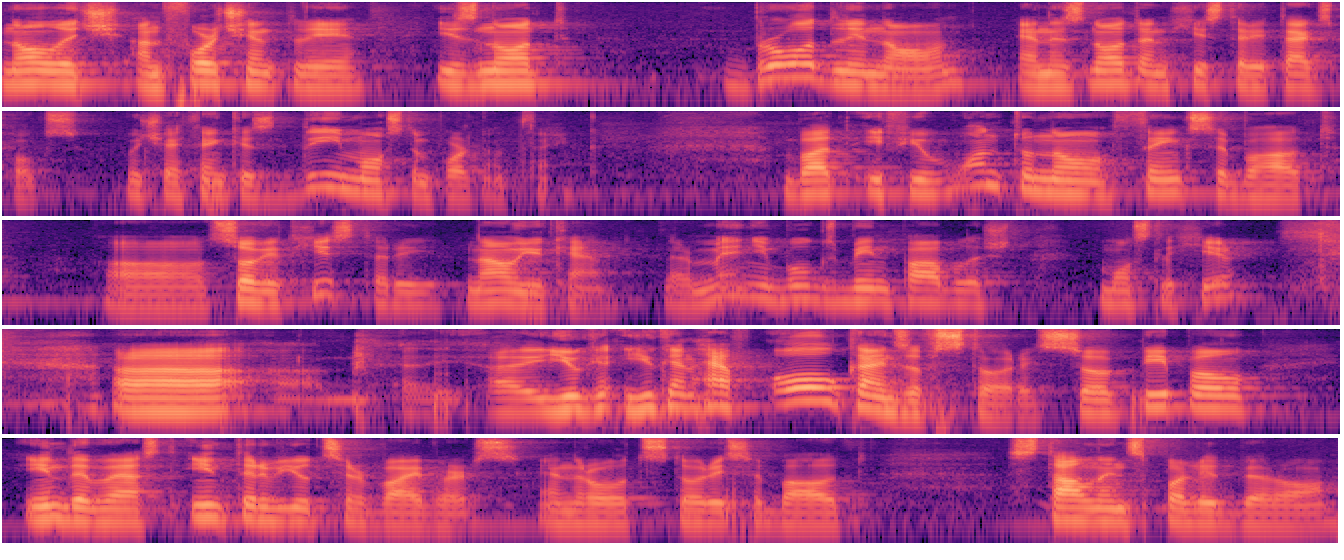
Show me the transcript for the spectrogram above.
knowledge, unfortunately, is not broadly known and is not in history textbooks, which I think is the most important thing. But if you want to know things about uh, Soviet history, now you can. There are many books being published mostly here, uh, uh, you, can, you can have all kinds of stories. So people in the West interviewed survivors and wrote stories about Stalin's Politburo,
